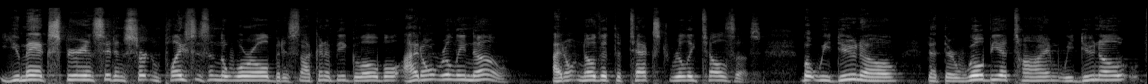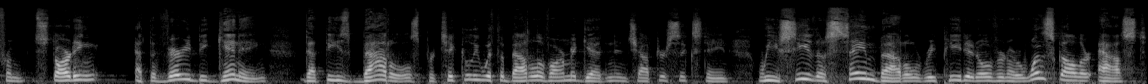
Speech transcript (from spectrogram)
you may experience it in certain places in the world, but it's not going to be global. I don't really know. I don't know that the text really tells us. But we do know that there will be a time, we do know from starting at the very beginning that these battles, particularly with the Battle of Armageddon in chapter 16, we see the same battle repeated over and over. One scholar asked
